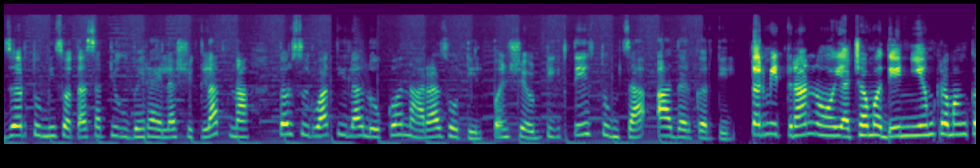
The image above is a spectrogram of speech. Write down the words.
जर तुम्ही स्वतःसाठी उभे राहायला शिकलात ना तर सुरुवातीला लोक नाराज होतील पण शेवटी तेच तुमचा आदर करतील. तर मित्रांनो याच्यामध्ये नियम क्रमांक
